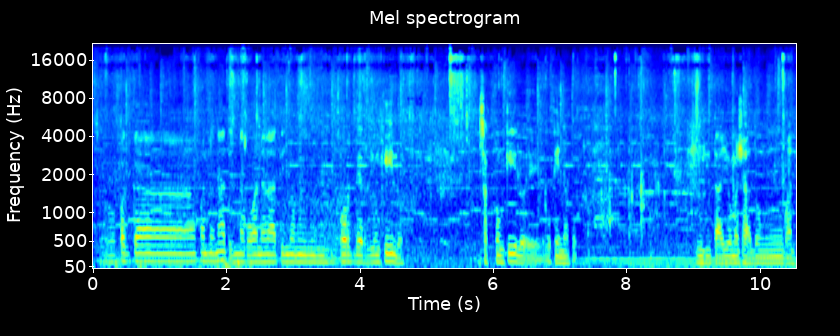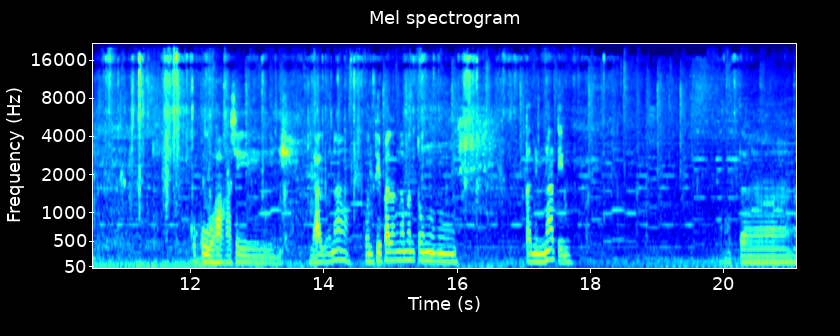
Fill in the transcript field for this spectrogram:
so pagka ano natin nakuha na natin yung order yung kilo saktong kilo eh okay na po. Hindi tayo masyadong ano, kukuha kasi lalo na kunti pa lang naman tong tanim natin. At ah,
